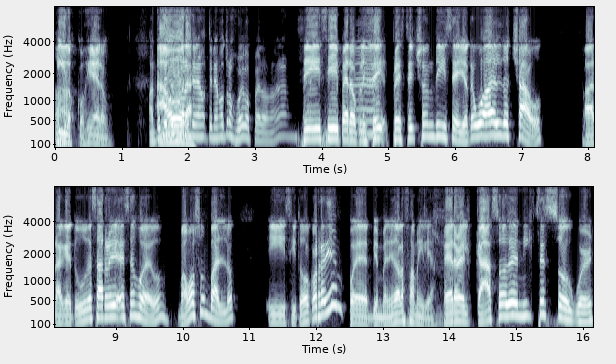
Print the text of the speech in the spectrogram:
Y los cogieron. Antes de Ahora. Returnal tenían, tenían otros juegos, pero no eran. Sí, sí, pero Eh. Playsta- PlayStation dice: Yo te voy a dar los chavos para que tú desarrolles ese juego. Vamos a zumbarlo. Y si todo corre bien, pues bienvenido a la familia. Pero el caso de Nixes Software,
